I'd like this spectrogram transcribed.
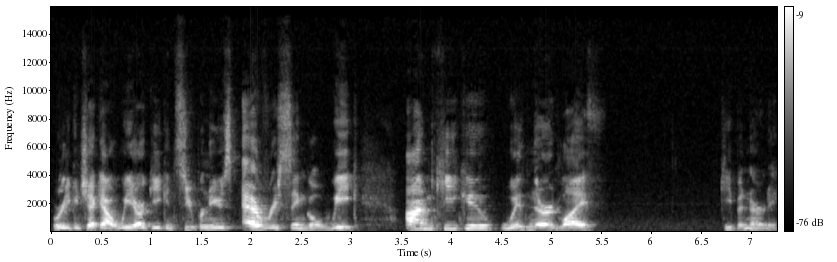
where you can check out We Are Geek and Super News every single week. I'm Kiku with Nerd Life. Keep it nerdy.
